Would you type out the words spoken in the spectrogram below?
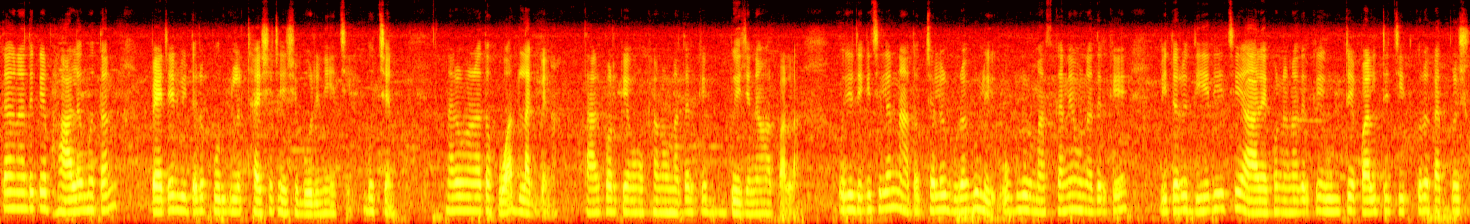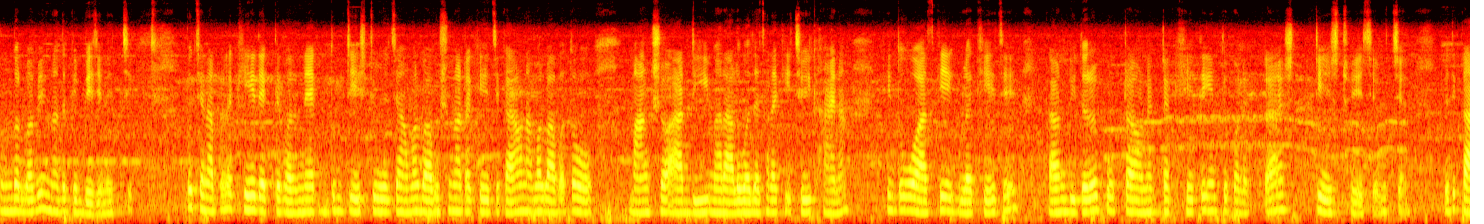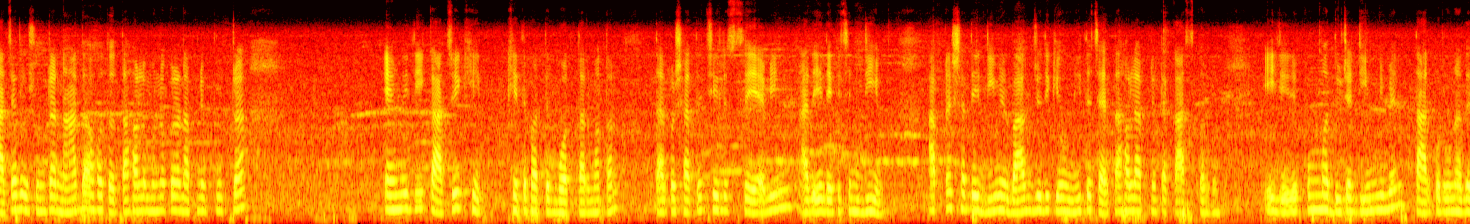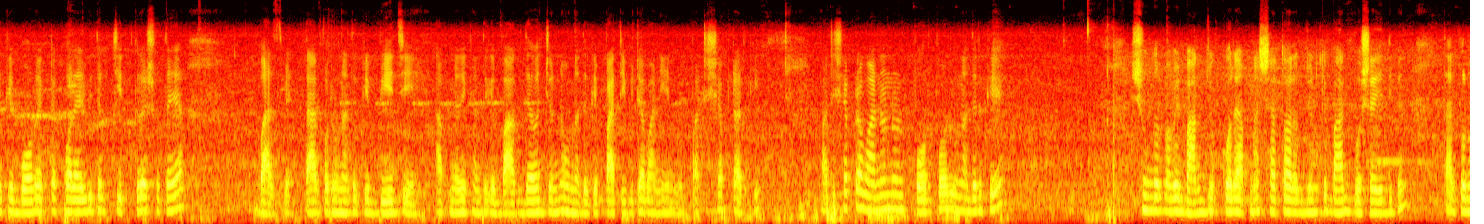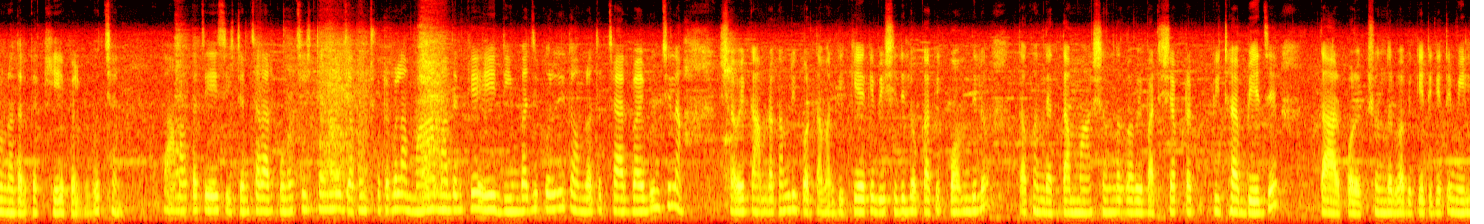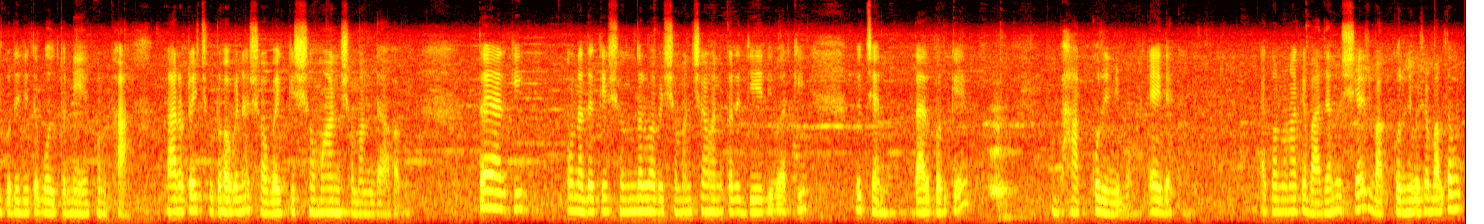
তাই ওনাদেরকে ভালো মতন প্যাটের ভিতরে পুরগুলো ঠাইসে ঠাইসে ভরে নিয়েছি, বুঝছেন? নাহলে ওনারা তো হোয়াদ লাগবে না। তারপর কে ওখানে ওনাদেরকে বেজে নেওয়ার পালা। ওই যে দেখেছিলেন না, আতপ চালের গুঁড়াগুলি? ওগুলোর মাঝখানে ওনাদেরকে ভিতরে দিয়ে দিয়েছি আর এখন ওনাদেরকে উল্টে পাল্টে চিত করে কাট করে সুন্দরভাবে ওনাদেরকে বেজে নিচ্ছি। বুঝছেন আপনারা খেয়ে দেখতে পারেন, একদম টেস্টি হয়েছে। আমার বাবু সোনাটা খেয়েছে, কারণ আমার বাবা তো মাংস আর ডিম আর আলু ভাজা ছাড়া কিছুই খায় না। কিন্তু ও আজকে এগুলো খেয়েছে, কারণ ভিতরের পুরটা অনেকটা খেতে কিন্তু অনেকটা টেস্ট হয়েছে, বুঝছেন? যদি কাঁচা রসুনটা না দেওয়া হতো, তাহলে মনে করেন আপনি পুরটা এমনিতেই কাঁচেই খেতে পারতেন ভর্তার মতন। তারপর সাথে ছিল সয়াবিন, আর এ দেখেছেন ডিম। আপনার সাথে ডিমের বাঘ যদি কেউ নিতে চায়, তাহলে আপনি একটা কাজ করবেন। এই যে এরকম দুইটা ডিম নেবেন, তারপর ওনাদেরকে বড় একটা কড়াইয়ের ভিতর চিট করে সোতায়া বাজবেন তারপর ওনাদেরকে বেজে আপনার এখান থেকে বাঘ দেওয়ার জন্য ওনাদেরকে পাটি পিঠা বানিয়ে নেবেন। পাটি সাপটা আর কি। পাটি সাপটা বানানোর পর পর ওনাদেরকে সুন্দরভাবে বাঘ যোগ করে আপনার সাথে আরেকজনকে বাঘ বসাইয়ে দিবেন। তারপর ওনাদেরকে খেয়ে ফেলবে, বুঝছেন? তা আমার কাছে এই সিস্টেম ছাড়া আর কোনো সিস্টেম নেই। যখন ছোটোবেলা মা আমাদেরকে এই ডিমবাজি করে দিত, আমরা তো চার ভাই বোন ছিলাম, সবাই কামড়া কামড়ি করতাম আর কি। কে কে বেশি দিল, কাকে কম দিল, তখন দেখতাম মা সুন্দরভাবে পাটিসাপটা পিঠা বেজে তারপরে সুন্দরভাবে কেটে কেটে মিল করে দিতে, বলতো নিয়ে এখন খা। কারোটাই ছোটো হবে না, সবাইকে সমান সমান দেওয়া হবে। তাই আর কি, ওনাদেরকে সুন্দরভাবে সমান সমান করে দিয়ে দিব আর কি, বুঝছেন? তারপরকে ভাগ করে নিব। এই দেখো এখন ওনাকে বাজানো শেষ ভাগ করে নিব। সব বালতা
